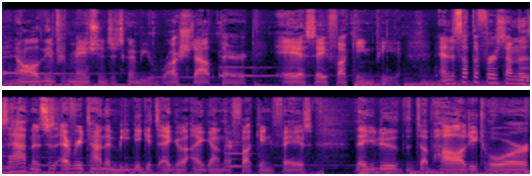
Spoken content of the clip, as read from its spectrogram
and all the information is just gonna be rushed out there, asa fucking p. And it's not the first time this happens. It's just every time the media gets egg, egg on their fucking face. They do the apology tour.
